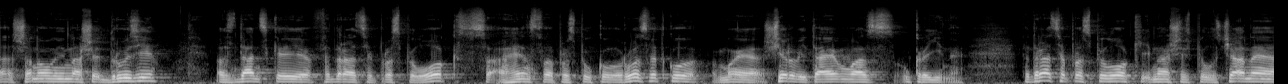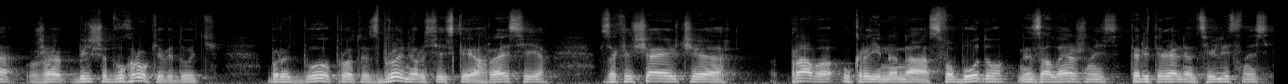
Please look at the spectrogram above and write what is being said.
Е, Шановні наші друзі з Данської Федерації проспілок, з Агентства проспілкового розвитку, ми щиро вітаємо вас України. Федерація проспілок і наші спілчани вже більше двох років ведуть боротьбу проти збройної російської агресії, захищаючи право України на свободу, незалежність, територіальну цілісність.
